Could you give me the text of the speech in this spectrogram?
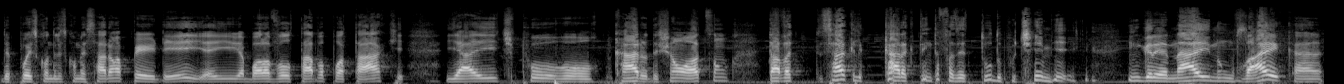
Depois, quando eles começaram a perder, e aí a bola voltava pro ataque, e aí, tipo, cara, o Deshaun Watson tava. Sabe aquele cara que tenta fazer tudo pro time engrenar e não vai, cara?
